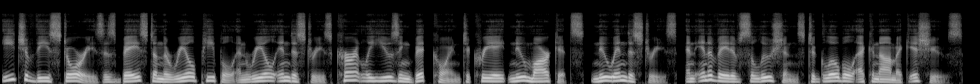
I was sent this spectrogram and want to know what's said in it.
Each of these stories is based on the real people and real industries currently using Bitcoin to create new markets, new industries, and innovative solutions to global economic issues.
